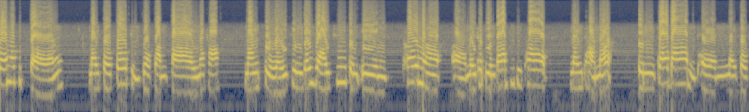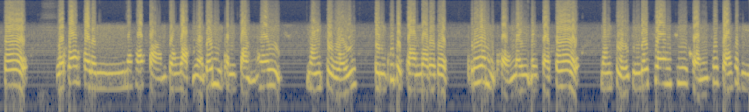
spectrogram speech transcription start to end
2552นายโซโซถึงแก่ความตายนะคะนางสวยจึงได้ย้ายชื่อตนเอง เข้ามาเอ่อในทะเบียนบ้านที่พิพาทในฐานะเป็นเจ้าบ้านแทนนายโซโซแล้วก็กรณีนี้นะคะศาลจังหวัดเนี่ยได้มีคำสั่งให้นางสวย เป็นผู้จัดการมรดกร่วมของในในโซโซนางสวยจึงได้แจ้งชื่อของผู้ฟ้องคดี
